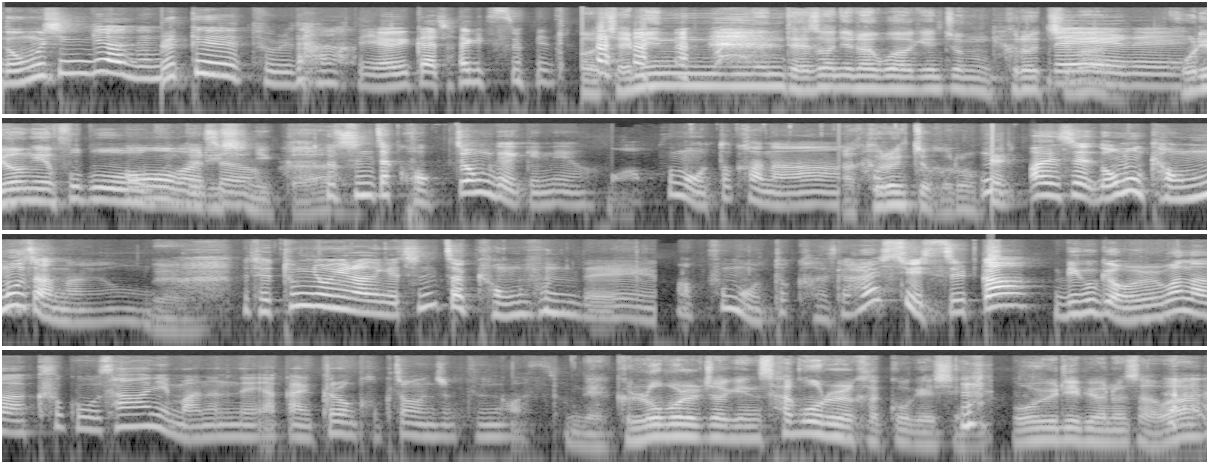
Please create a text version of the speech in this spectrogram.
너무 신기하게 이렇게 둘 다 여기까지 하겠습니다. 어, 재밌는 대선이라고 하긴 좀 그렇지만, 네, 네. 고령의 어, 후보들이시니까. 저 진짜 걱정되긴 해요. 뭐 아프면 어떡하나. 아, 그런 쪽으로? 아니 진짜 너무 격무잖아요. 네. 대통령이라는 게 진짜 격무인데 아프면 어떡하지? 할 수 있을까? 미국이 얼마나 크고 사안이 많은데 약간 그런 걱정은 좀 드는 것 같습니다. 네, 글로벌적인 사고를 갖고 계신 오유리 변호사와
